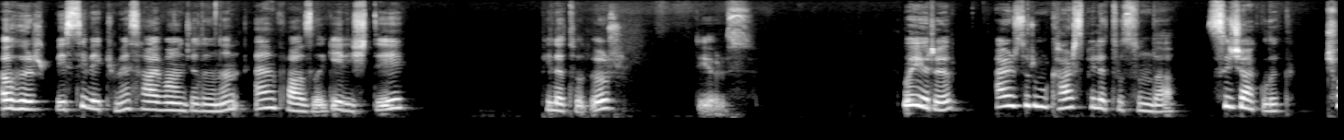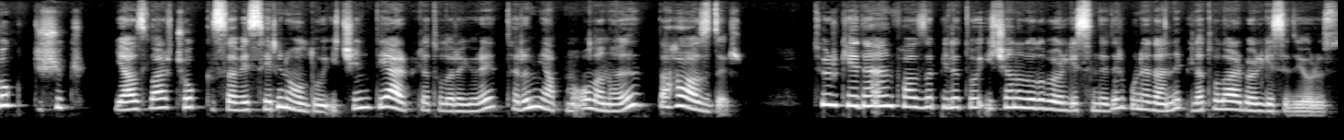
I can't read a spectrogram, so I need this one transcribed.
Ahır, besi ve kümes hayvancılığının en fazla geliştiği platodur diyoruz. Bu yarı Erzurum Kars platosunda sıcaklık çok düşük, yazlar çok kısa ve serin olduğu için diğer platolara göre tarım yapma olanağı daha azdır. Türkiye'de en fazla plato İç Anadolu bölgesindedir. Bu nedenle platolar bölgesi diyoruz.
